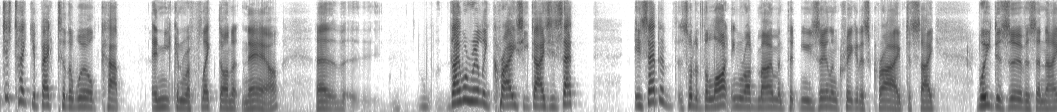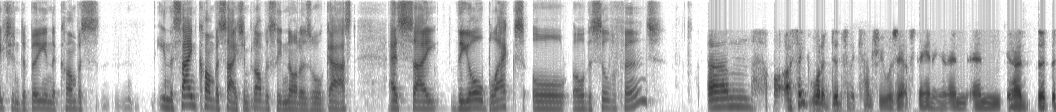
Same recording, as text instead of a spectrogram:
just take you back to the World Cup, and you can reflect on it now. Uh, they were really crazy days. Is that is that a, sort of the lightning rod moment that New Zealand cricketers crave to say we deserve as a nation to be in the convers- in the same conversation, but obviously not as august as say the All Blacks or or the Silver Ferns? Um, I think what it did for the country was outstanding, and and you know the the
